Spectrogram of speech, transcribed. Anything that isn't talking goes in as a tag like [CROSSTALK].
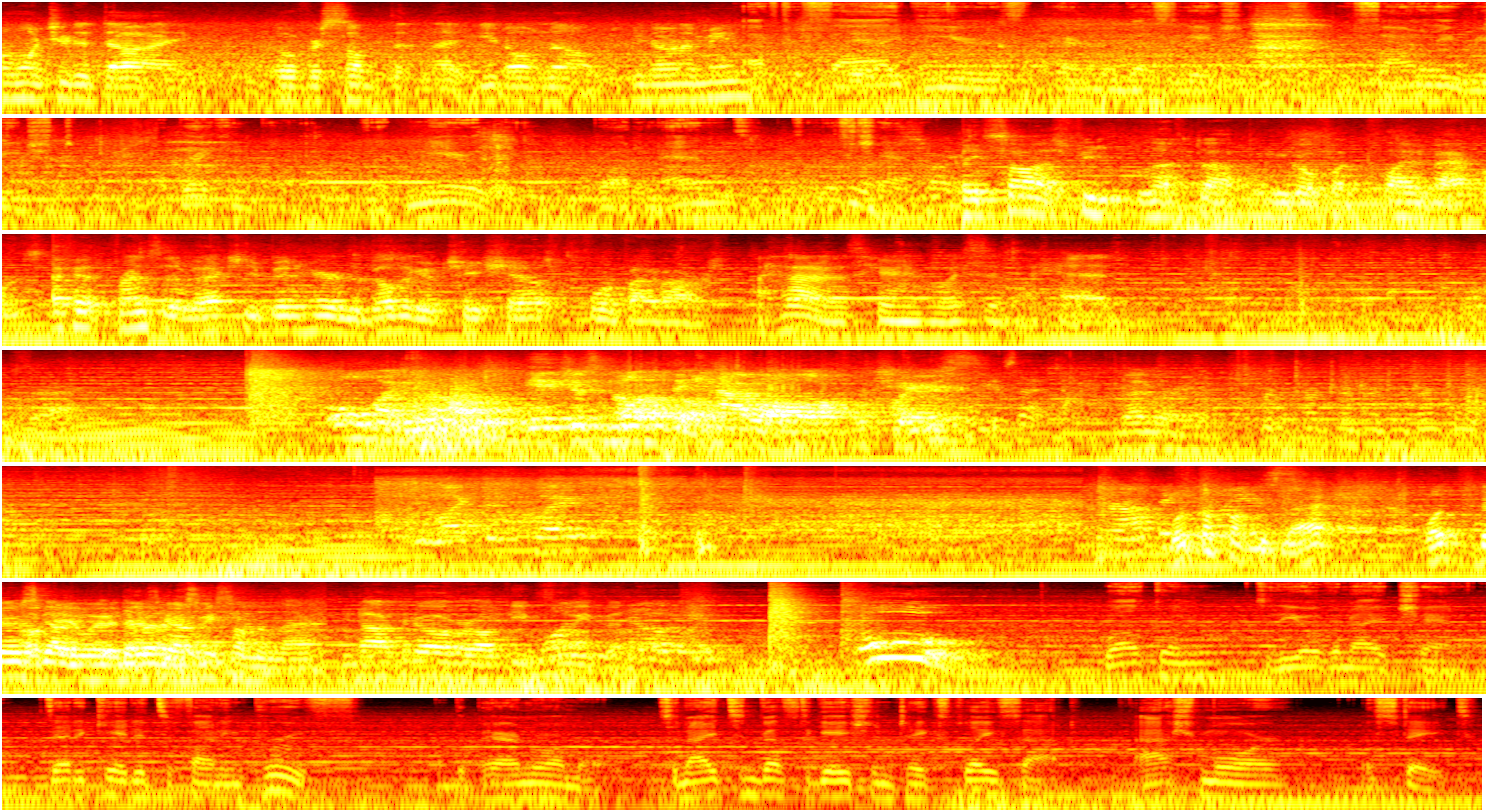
don't want you to die over something that you don't know. You know what I mean? After five years of paranormal investigation, we finally reached a breaking point that nearly brought an end to this channel. They saw his feet lift up and go fly- flying backwards. I've had friends that have actually been here in the building and chased shadows for four or five hours. I thought I was hearing voices in my head. Oh my god. It just knocked the cap off the chairs. Memory. Place? What the fuck is that? What? There's Okay, gotta, wait, there there's better gotta be be something there. You knock it over, I'll keep sleeping. Oh! Welcome to the Overnight Channel, dedicated to finding proof of the paranormal. Tonight's investigation takes place at Ashmore Estate.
